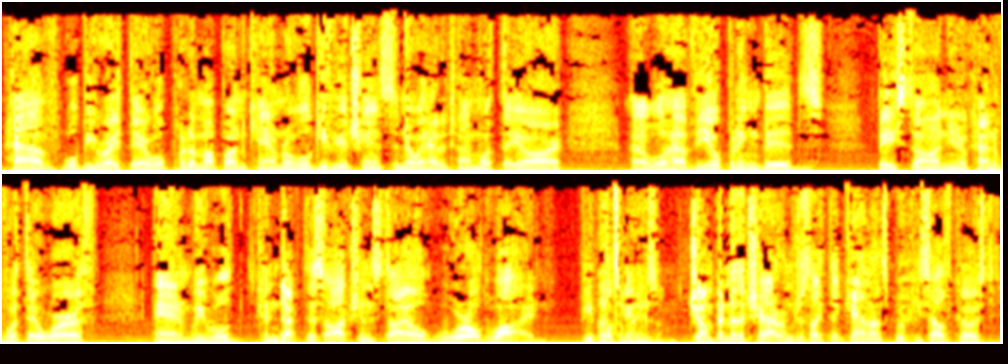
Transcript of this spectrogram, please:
have will be right there. We'll put them up on camera. We'll give you a chance to know ahead of time what they are. Uh, we'll have the opening bids based on you know kind of what they're worth, and we will conduct this auction style worldwide. People That's can amazing. jump into the chat room just like they can on Spooky South Coast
